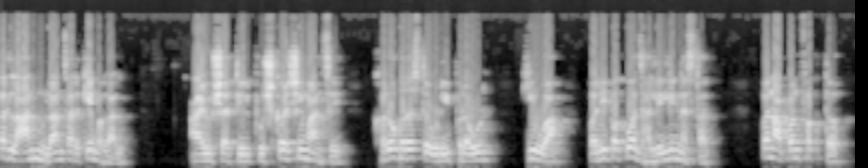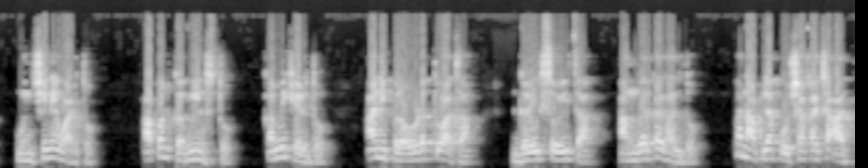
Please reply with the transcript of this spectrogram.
तर लहान मुलांसारखे बघाल. आयुष्यातील पुष्कळशी माणसे खरोखरच तेवढी प्रौढ किंवा परिपक्व झालेली नसतात. पण आपण फक्त उंचीने वाढतो. आपण कमी असतो कमी खेळतो आणि प्रौढत्वाचा गैरसोयीचा अंगरका घालतो. पण आपल्या पोशाखाच्या आत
